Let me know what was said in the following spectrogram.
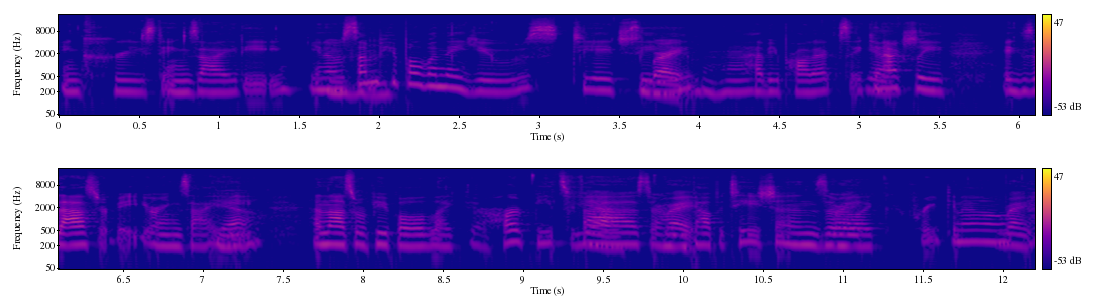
increased anxiety, you know, some Mhm. people, when they use THC, Right. Mhm. heavy products, it can actually exacerbate your anxiety. Yeah. And that's where people like their heart beats Yeah, fast, they're having right. palpitations, they're Right. like freaking out. Right.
